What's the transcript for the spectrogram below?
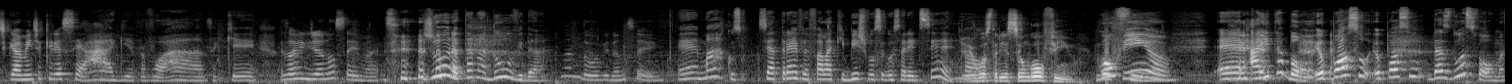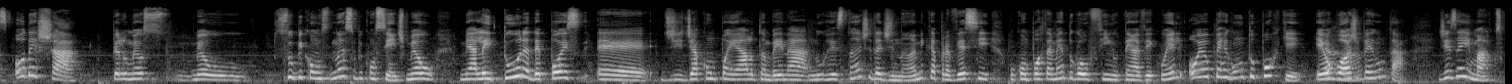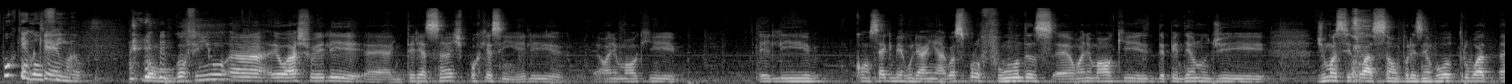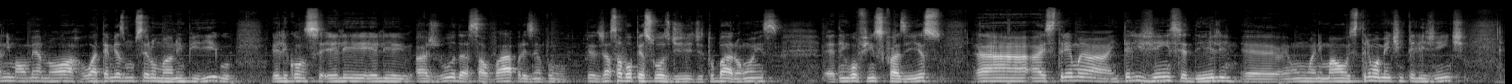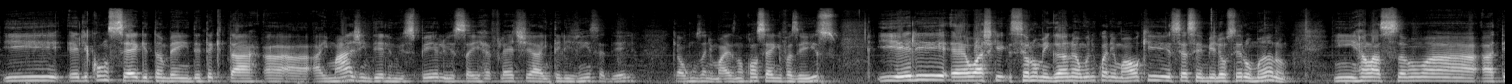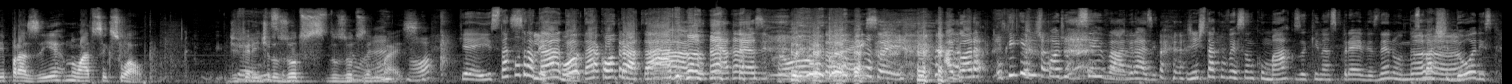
Antigamente eu queria ser águia pra voar, não sei o quê. Mas hoje em dia eu não sei mais. Jura? Tá na dúvida? Na dúvida, não sei. É, Marcos, se atreve a falar que bicho você gostaria de ser? Eu gostaria de ser um golfinho. Golfinho? É, aí tá bom. Eu posso, eu posso das duas formas. Ou deixar pelo meu, meu subconsciente, não é subconsciente, meu, minha leitura depois é, de, de acompanhá-lo também na, no restante da dinâmica para ver se o comportamento do golfinho tem a ver com ele, ou eu pergunto por quê. Eu Aham. gosto de perguntar. Diz aí, Marcos, por que Por quê, golfinho? Marcos? Bom, o golfinho, ah, eu acho ele é, interessante porque assim, ele é um animal que ele consegue mergulhar em águas profundas, é um animal que dependendo de de uma situação, por exemplo, outro animal menor ou até mesmo um ser humano em perigo, ele, ele, ele ajuda a salvar, por exemplo, já salvou pessoas de, de tubarões, é, tem golfinhos que fazem isso. A, a extrema inteligência dele, é, é um animal extremamente inteligente e ele consegue também detectar a, a imagem dele no espelho, isso aí reflete a inteligência dele, que alguns animais não conseguem fazer isso. E ele, é, eu acho que, se eu não me engano, é o único animal que se assemelha ao ser humano em relação a, a ter prazer no ato sexual. Diferente isso? dos outros, dos outros Não é? animais. Ó, que é isso? Tá contratado? Explicou, tá contratado. contratado, tem a tese pronta, é isso aí. Agora, o que, que a gente pode observar, Grazi? A gente está conversando com o Marcos aqui nas prévias, né, no- nos Aham. bastidores.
